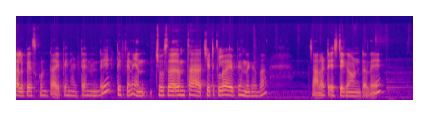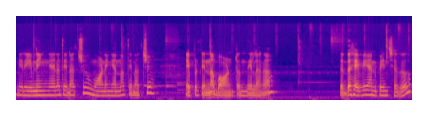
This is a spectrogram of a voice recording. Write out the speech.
కలిపేసుకుంటే అయిపోయినట్టేనండి. టిఫిన్ ఎంత చూసేంత చిటికలో అయిపోయింది కదా చాలా టేస్టీగా ఉంటుంది. మీరు ఈవినింగ్ అయినా తినచ్చు మార్నింగ్ అయినా తినచ్చు ఎప్పుడు తిన్నా బాగుంటుంది ఇలాగా. పెద్ద హెవీ అనిపించదు.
